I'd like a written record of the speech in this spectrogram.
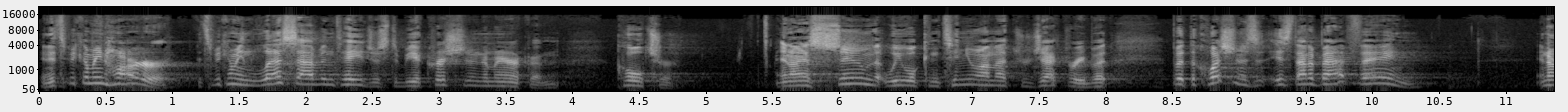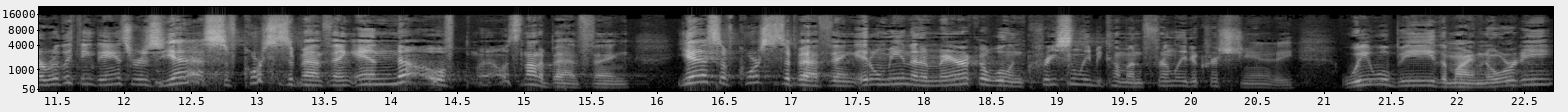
And it's becoming harder. It's becoming less advantageous to be a Christian in American culture. And I assume that we will continue on that trajectory. But, but the question is is that a bad thing? And I really think the answer is yes, of course it's a bad thing. And no, no, it's not a bad thing. Yes, of course it's a bad thing. It'll mean that America will increasingly become unfriendly to Christianity. We will be the minority,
